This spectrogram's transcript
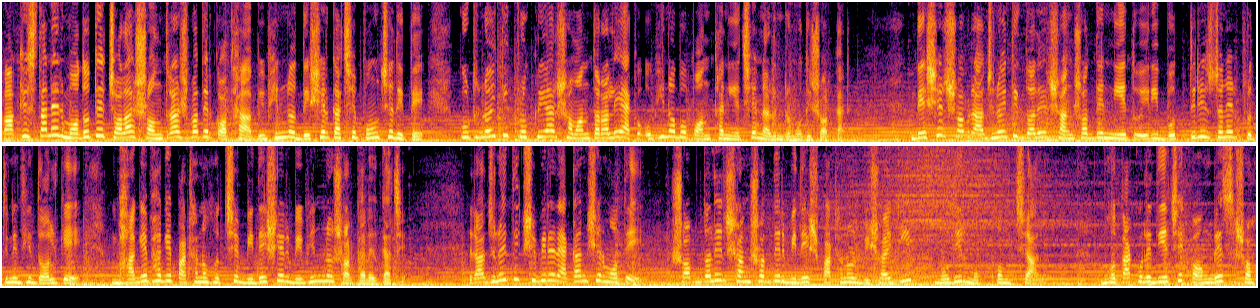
পাকিস্তানের মদতে চলা সন্ত্রাসবাদের কথা বিভিন্ন দেশের কাছে পৌঁছে দিতে কূটনৈতিক প্রক্রিয়ার সমান্তরালে এক অভিনব পন্থা নিয়েছে নরেন্দ্র মোদী সরকার। দেশের সব রাজনৈতিক দলের সাংসদদের নিয়ে তৈরি বত্রিশ জনের প্রতিনিধি দলকে ভাগে ভাগে পাঠানো হচ্ছে বিদেশের বিভিন্ন সরকারের কাছে। রাজনৈতিক শিবিরের একাংশের মতে, সব দলের সাংসদদের বিদেশ পাঠানোর বিষয়টি মোদীর মোক্ষম চাল। ভোতা করে দিয়েছে কংগ্রেস সহ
